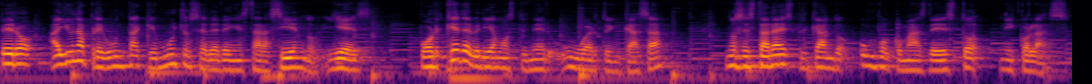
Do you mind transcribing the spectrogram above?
Pero hay una pregunta que muchos se deben estar haciendo y es, ¿por qué deberíamos tener un huerto en casa? Nos estará explicando un poco más de esto Nicolás.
